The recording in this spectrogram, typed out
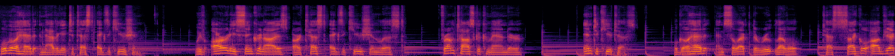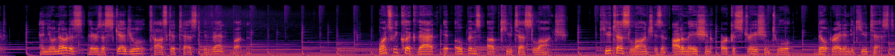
we'll go ahead and navigate to test execution. We've already synchronized our test execution list from Tosca Commander into Qtest. We'll go ahead and select the root level test cycle object, and you'll notice there's a schedule Tosca test event button. Once we click that, it opens up Qtest Launch. Qtest Launch is an automation orchestration tool built right into Qtest.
